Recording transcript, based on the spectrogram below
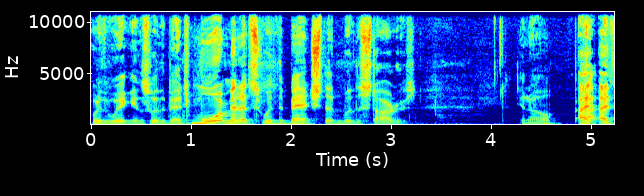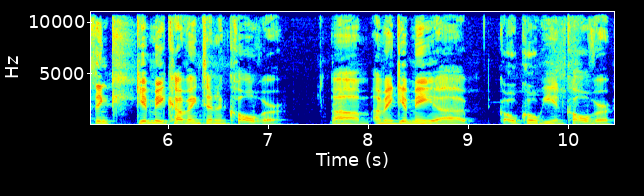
with Wiggins with the bench, more minutes with the bench than with the starters. You know, I, I think give me Covington and Culver. Um, I mean, give me uh, Okogie and Culver.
